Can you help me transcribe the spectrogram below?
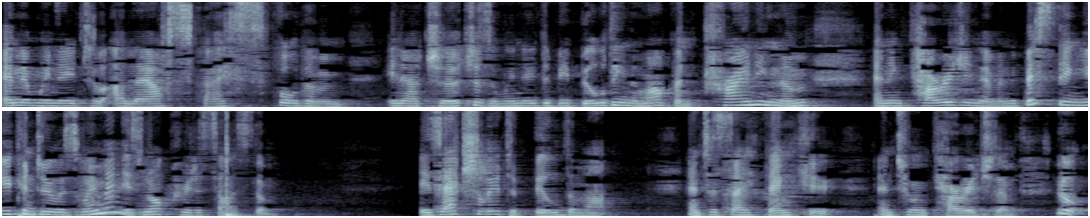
And then we need to allow space for them in our churches and we need to be building them up and training them and encouraging them. And the best thing you can do as women is not criticise them, is actually to build them up and to say thank you and to encourage them. Look,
